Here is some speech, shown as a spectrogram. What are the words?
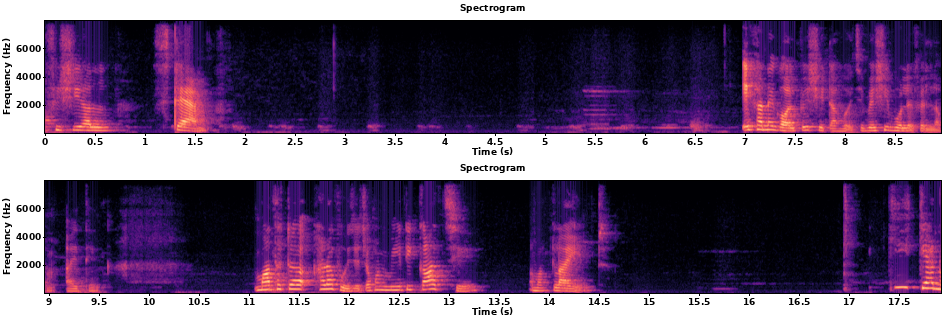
অফিসিয়াল স্ট্যাম্প এখানে গল্পে সেটা হয়েছে, বেশি বলে ফেললাম আই থিঙ্ক মাথাটা খারাপ হয়ে যায়, যখন মেয়েটি কাঁদছে, আমার ক্লায়েন্ট কি কেন?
